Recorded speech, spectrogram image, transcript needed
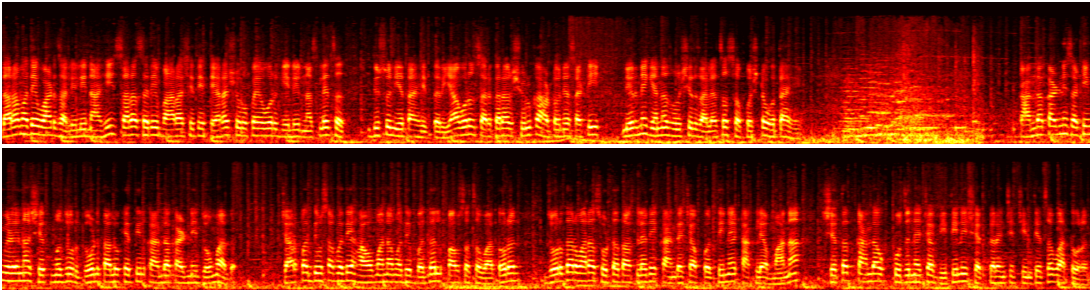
दरामध्ये वाढ झालेली नाही. सरासरी बाराशे ते तेराशे रुपयावर गेले नसल्याचं दिसून येत आहे. तर यावरून सरकारला शुल्क हटवण्यासाठी निर्णय घेण्यास उशीर झाल्याचं स्पष्ट होत आहे. कांदा काढणीसाठी मिळेना शेतमजूर. दोन तालुक्यातील कांदा काढणी जोमात चार पाच दिवसामध्ये हवामानामध्ये बदल पावसाचं वातावरण जोरदार वारा सुटत असल्याने कांद्याच्या पतीने टाकल्या माना शेतात कांदा कुजण्याच्या भीतीने शेतकऱ्यांचे चिंतेचं वातावरण.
